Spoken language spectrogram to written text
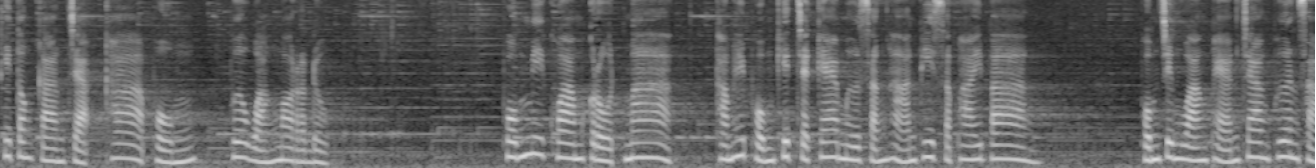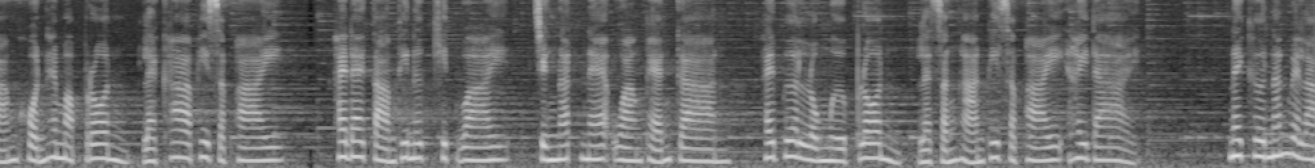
ที่ต้องการจะฆ่าผมเพื่อหวังมรดก ผมมีความโกรธมากทำให้ผมคิดจะแก้มือสังหารพี่สะพ้ายบ้าง ผมจึงวางแผนจ้างเพื่อนสามคนให้มาปล้นและฆ่าพี่สะพ้ายให้ได้ตามที่นึกคิดไว้ จึงนัดแนะวางแผนการ ให้เพื่อนลงมือปล้นและสังหารพี่สะพ้ายให้ได้ ในคืนนั้นเวลา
